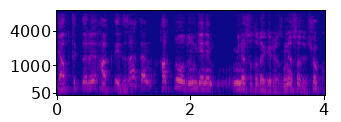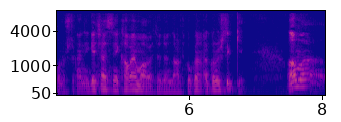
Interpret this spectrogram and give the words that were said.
yaptıkları haklıydı. Zaten haklı olduğunu gene Minnesota'da görüyoruz. Minnesota'da çok konuştuk. Hani geçen sene Kavay muhabbetine döndü artık. O kadar konuştuk ki. Ama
